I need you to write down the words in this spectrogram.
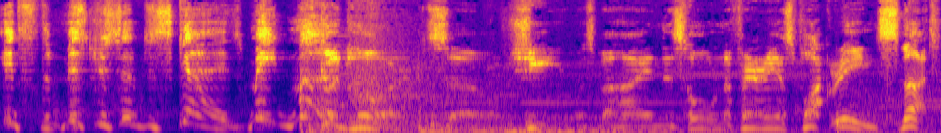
It's the Mistress of Disguise, Maiden Mud. Good lord, so she was behind this whole nefarious plot. Green snot!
